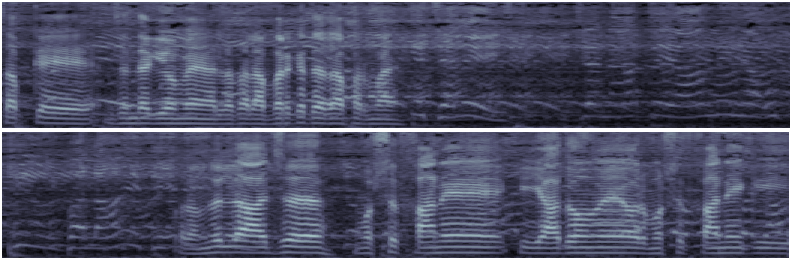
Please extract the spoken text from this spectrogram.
سب کے زندگیوں میں اللہ تعالیٰ برکت عطا فرمائے۔ اور الحمد للہ آج مرشد خانے کی یادوں میں اور مرشد خانے کی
